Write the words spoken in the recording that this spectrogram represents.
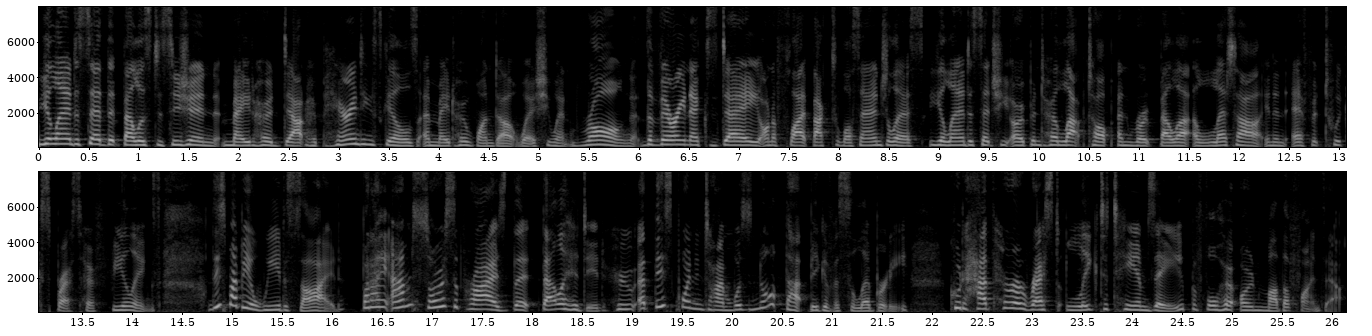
Yolanda said that Bella's decision made her doubt her parenting skills and made her wonder where she went wrong. The very next day, on a flight back to Los Angeles, Yolanda said she opened her laptop and wrote Bella a letter in an effort to express her feelings. This might be a weird aside, but I am so surprised that Bella Hadid, who at this point in time was not that big of a celebrity, could have her arrest leaked to TMZ before her own mother finds out.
